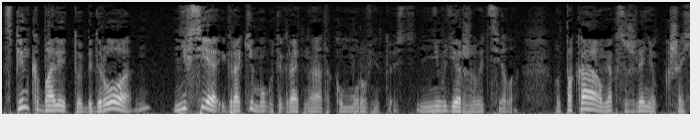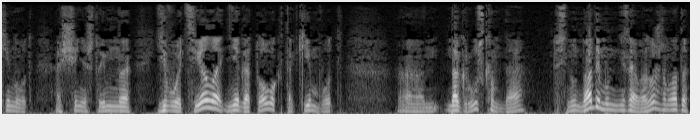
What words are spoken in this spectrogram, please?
спинка болит, то бедро, не все игроки могут играть на таком уровне, то есть не выдерживает тело. Вот пока у меня, к сожалению, к Шахину вот ощущение, что именно его тело не готово к таким вот э, нагрузкам, да. То есть, ну, надо ему, не знаю, возможно, ему надо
